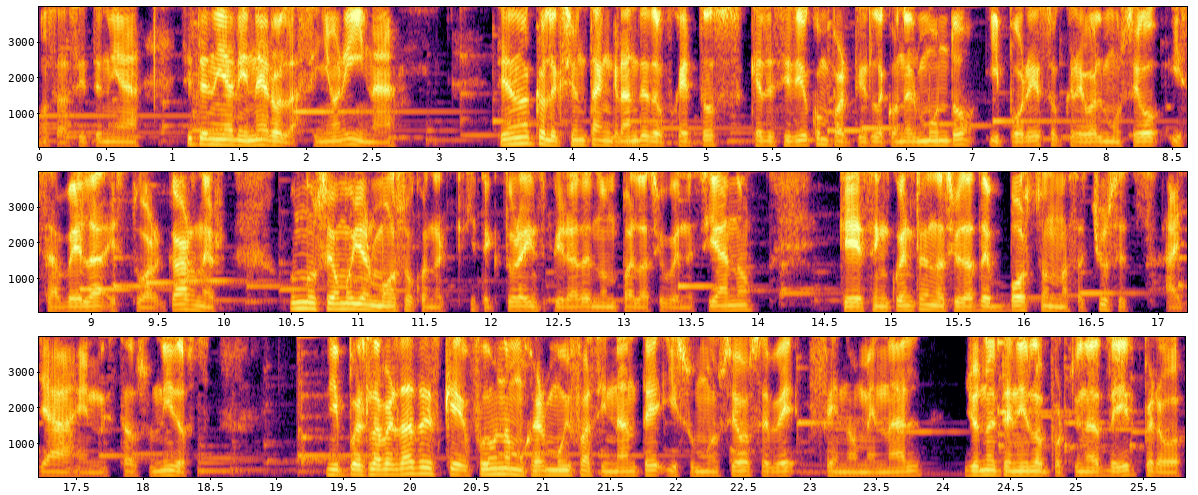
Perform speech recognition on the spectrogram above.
O sea, sí tenía, sí tenía dinero la señorina. Tiene una colección tan grande de objetos que decidió compartirla con el mundo y por eso creó el Museo Isabella Stuart Gardner, un museo muy hermoso con arquitectura inspirada en un palacio veneciano que se encuentra en la ciudad de Boston, Massachusetts, allá en Estados Unidos. Y pues la verdad es que fue una mujer muy fascinante y su museo se ve fenomenal. Yo no he tenido la oportunidad de ir, pero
